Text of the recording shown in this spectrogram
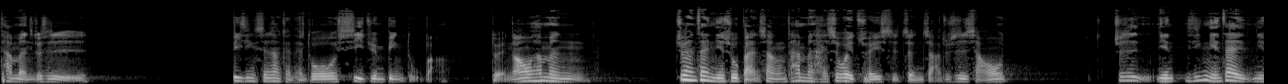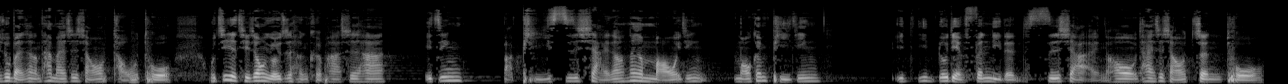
它们就是，毕竟身上可能很多细菌病毒吧。对，然后他们，就算在粘鼠板上，他们还是会垂死挣扎，就是想要，就是粘已经粘在粘鼠板上，他们还是想要逃脱。我记得其中有一只很可怕，是它已经把皮撕下来，然后那个毛已经毛跟皮已经。一一有点分离的撕下来，然后它还是想要挣脱。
